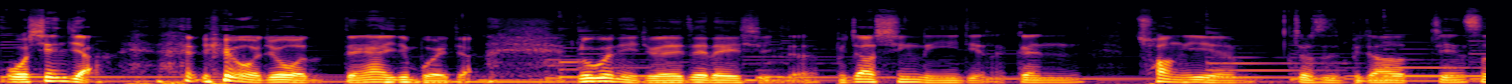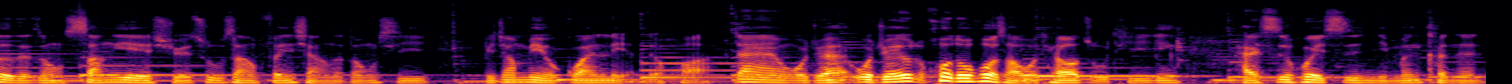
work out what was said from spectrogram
我先讲，因为我觉得我等一下一定不会讲。如果你觉得这类型的比较心灵一点的，跟创业就是比较艰涩的这种商业学术上分享的东西比较没有关联的话，当然我觉得，我觉得或多或少我挑的主题一定还是会是你们可能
